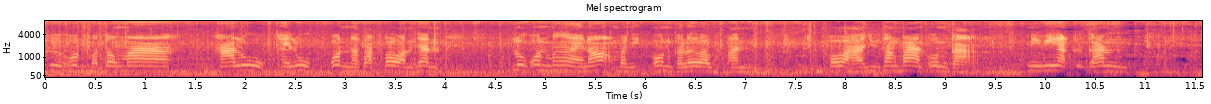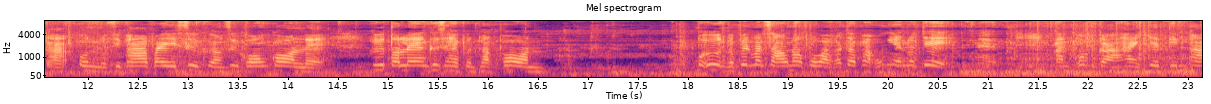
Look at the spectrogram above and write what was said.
คืออ้นมาต้องมาหาลูกให้ลูกอ้นนะพักผ่อนยันลูกอ้นเมื่อยเนาะบัดนี้อ้นก็เลยว่าอัน เพราะว่าอยู่ทางบ้านอ้นก็มีเวียกคือกันก็อ้นก็สิพาไปซื้อเครื่องซื้อของก่อนแหละ คือตอนแรงคือให้เพิ่นพักผ่อนเมื่ออื่นก็เป็นวันเสาร์เนาะเพราะว่าเขาจะพักโรงเรียนเนาะเจ๊ อันอ้นกะให้เจ๊ติมพา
